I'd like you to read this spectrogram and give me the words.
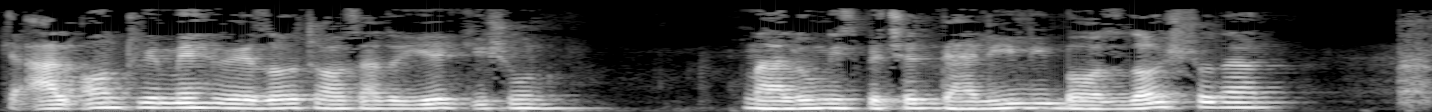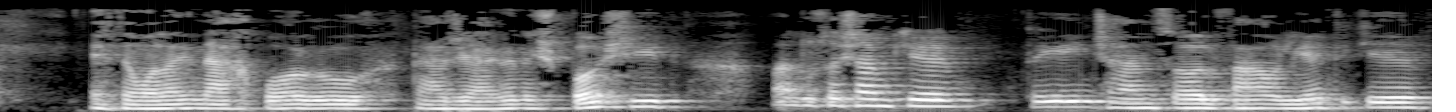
که الان توی مهر 1401 ایشون معلوم نیست به چه دلیلی بازداشت شدن. احتمالا این اخبار رو در جریانش باشید. من دوست داشتم که طی این چند سال فعالیتی که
